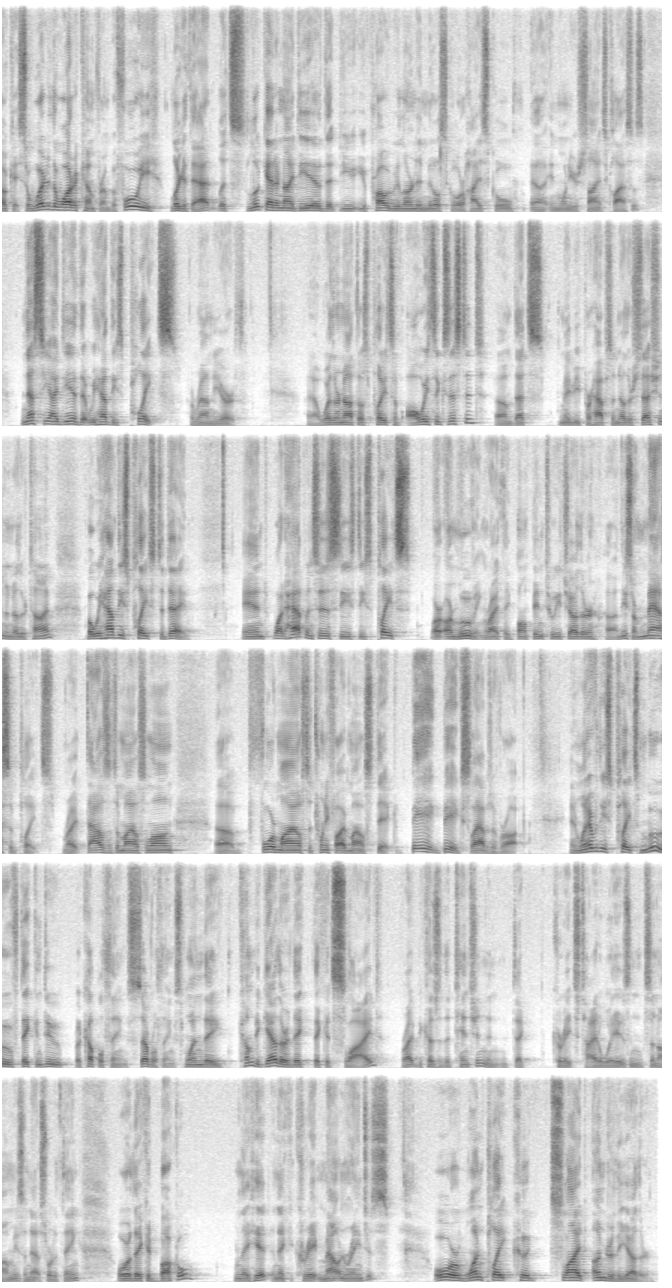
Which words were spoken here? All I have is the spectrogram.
Okay, so where did the water come from? Before we look at that, let's look at an idea that you, you probably learned in middle school or high school uh, in one of your science classes. And that's the idea that we have these plates around the earth. Now, whether or not those plates have always existed, um, that's maybe perhaps another session, another time. But we have these plates today. And what happens is these, these plates are, are moving, right? They bump into each other. Uh, these are massive plates, right? Thousands of miles long uh, four miles to 25 miles thick, big, big slabs of rock. And whenever these plates move, they can do a couple things, several things. When they come together, they, they could slide, right, because of the tension, and that creates tidal waves and tsunamis and that sort of thing. Or they could buckle when they hit, and they could create mountain ranges. Or one plate could slide under the other.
